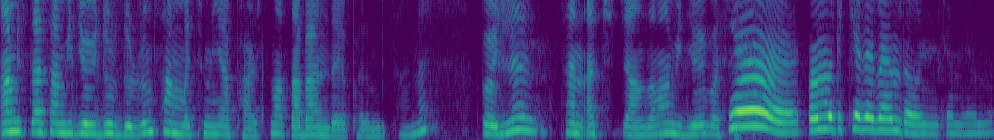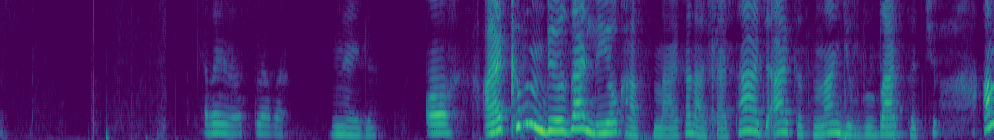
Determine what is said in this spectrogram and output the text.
Ama istersen videoyu durdururum. Sen maçını yaparsın. Hatta ben de yaparım bir tane. Böyle sen açacağın zaman videoyu başlat. Ya onunla bir kere ben de oynayacağım yalnız. Haberin olsun ama. Neyle? Oh. Ayakkabının bir özelliği yok aslında arkadaşlar. Sadece arkasından yıldızlar saçıyor. Ama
